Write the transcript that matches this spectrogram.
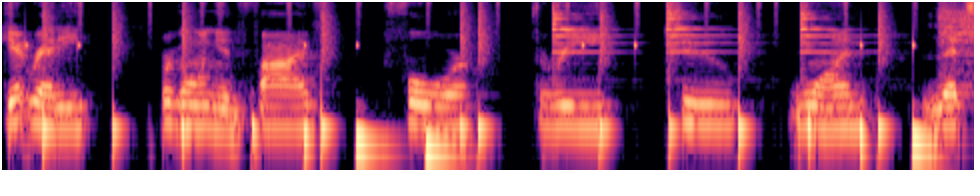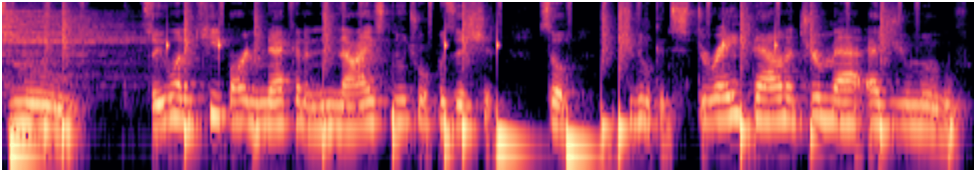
Get ready. We're going in five, four, three, two, one. Let's move. So you want to keep our neck in a nice neutral position. So you should be looking straight down at your mat as you move.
